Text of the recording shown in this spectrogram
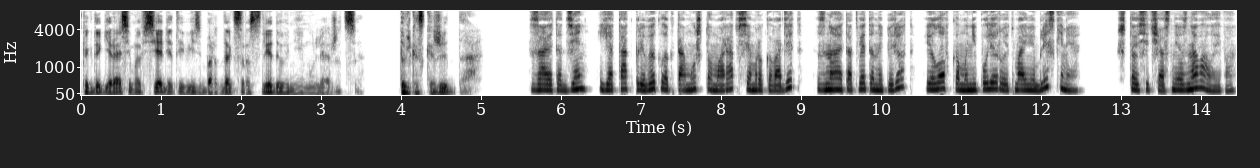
когда Герасимов сядет и весь бардак с расследованием уляжется. Только скажи «да». За этот день я так привыкла к тому, что Марат всем руководит, знает ответы наперед и ловко манипулирует моими близкими, что сейчас не узнавала его.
